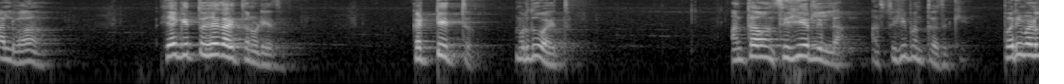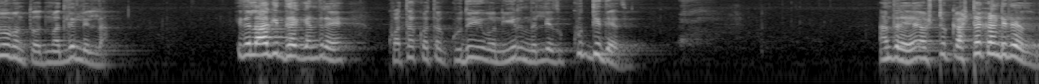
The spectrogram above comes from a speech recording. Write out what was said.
ಅಲ್ವಾ? ಹೇಗಿತ್ತು ಹೇಗಾಯಿತು ನೋಡಿ ಅದು. ಕಟ್ಟಿತ್ತು ಮೃದುವಾಯಿತು. ಅಂತ ಒಂದು ಸಿಹಿ ಇರಲಿಲ್ಲ. ಆ ಸಿಹಿ ಬಂತು ಅದಕ್ಕೆ. ಪರಿಮಳವೂ ಬಂತು, ಅದು ಮೊದಲಿರಲಿಲ್ಲ. ಇದೆಲ್ಲ ಆಗಿದ್ದು ಹೇಗೆ ಅಂದರೆ ಕೊತ ಕೊತ ಕುದಿಯುವ ನೀರಿನಲ್ಲಿ ಅದು ಕುದ್ದಿದೆ ಅದು. ಅಂದರೆ ಅಷ್ಟು ಕಷ್ಟ ಕಂಡಿದೆ ಅದು.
